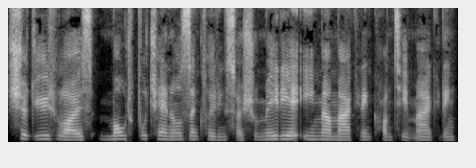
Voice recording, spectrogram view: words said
should utilize multiple channels, including social media, email marketing, content marketing,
